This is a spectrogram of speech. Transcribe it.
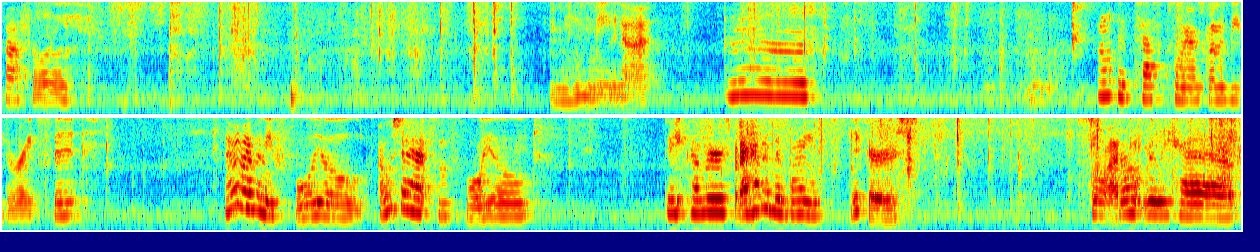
possibly. Maybe, maybe not. Uh, I don't think tassel planner is going to be the right fit. I don't have any foiled. I wish I had some foiled date covers, but I haven't been buying stickers. So I don't really have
